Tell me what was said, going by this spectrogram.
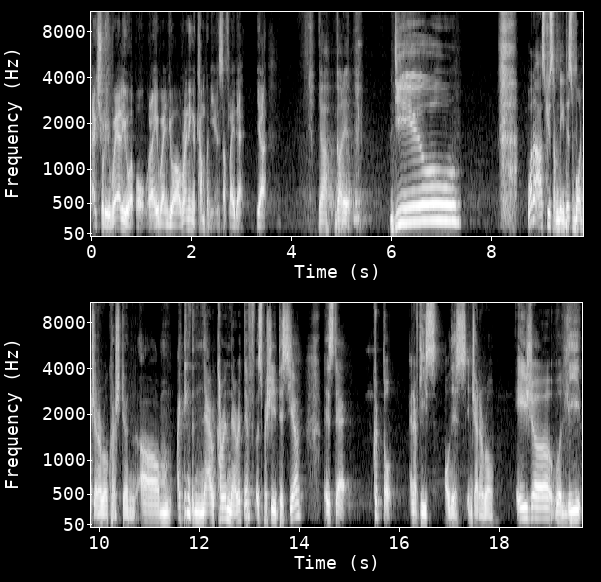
actually valuable, right? When you are running a company and stuff like that. Yeah. Yeah, got it. Do you want to ask you something. This is a more general question. Um, I think the narr- current narrative, especially this year, is that crypto, NFTs, all this in general, Asia will lead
